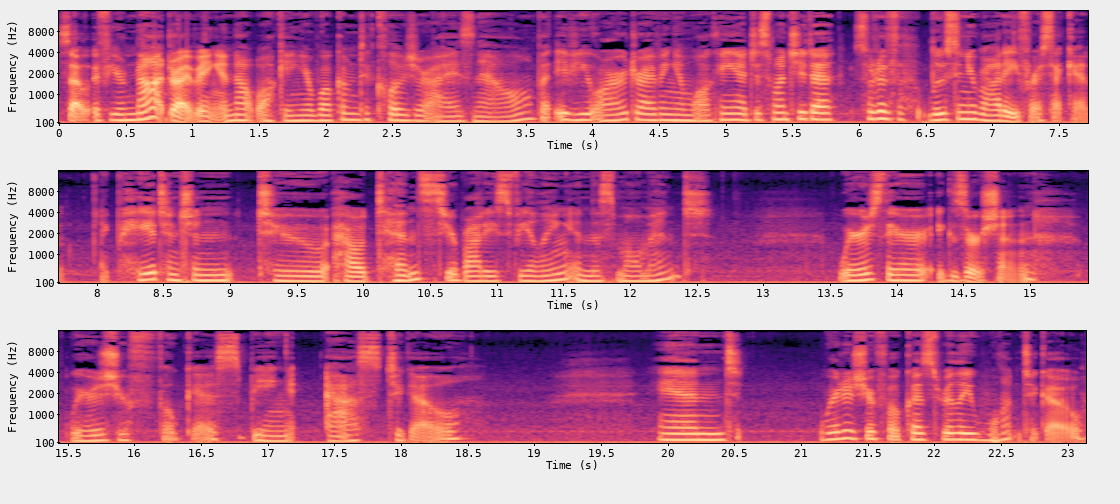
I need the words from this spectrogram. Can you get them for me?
So, if you're not driving and not walking, you're welcome to close your eyes now. But if you are driving and walking, I just want you to sort of loosen your body for a second. Like, pay attention to how tense your body's feeling in this moment. Where's there exertion? Where's your focus being asked to go? And where does your focus really want to go?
